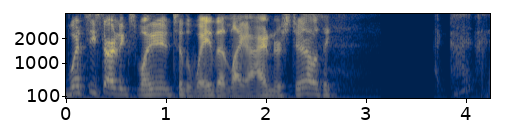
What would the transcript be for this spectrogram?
once he started explaining it to the way that like I understood, I was like, "I- I-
